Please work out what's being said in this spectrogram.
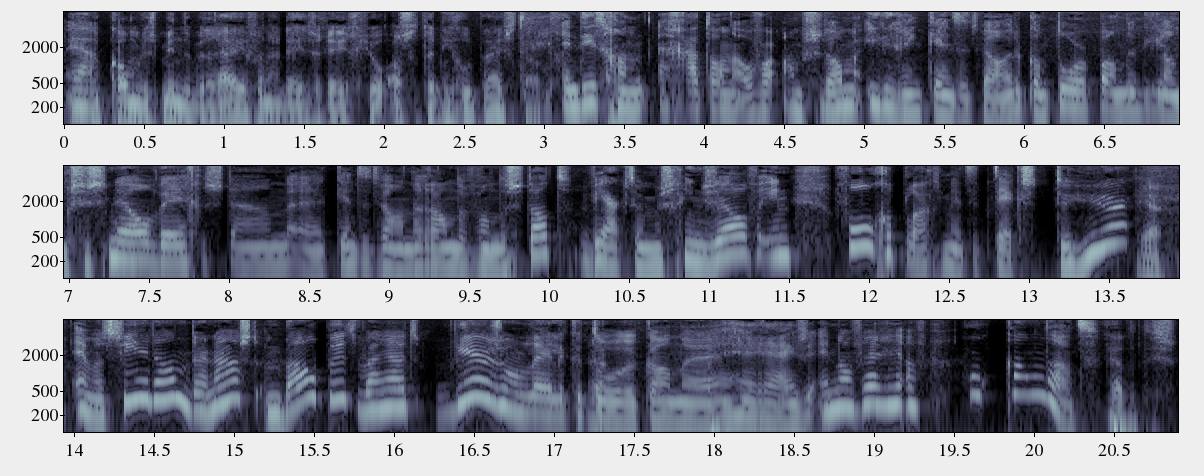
ja. Er komen dus minder bedrijven naar deze regio als het er niet goed bij staat. En dit gaan, gaat dan over Amsterdam, maar iedereen kent het wel. De kantoorpanden die langs de snelwegen staan, uh, kent het wel aan de randen van de stad. Werkt er misschien zelf in, volgeplakt met de tekst te huur. Ja. En wat zie je dan? Daarnaast een bouwput waaruit weer zo'n lelijke toren kan uh, herrijzen. En dan vraag je je af, hoe kan dat? Ja, dat is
